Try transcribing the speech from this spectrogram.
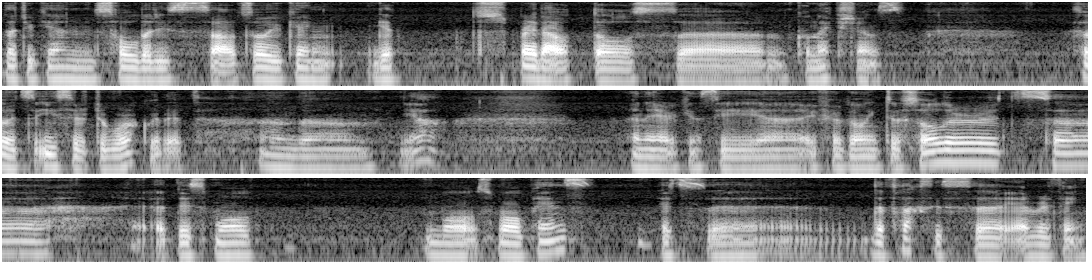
that you can solder this out. So you can get spread out those um, connections. So it's easier to work with it. And um, yeah. And here you can see uh, if you're going to solder it's uh, at this small small, small pins it's uh, the flux is uh, everything.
